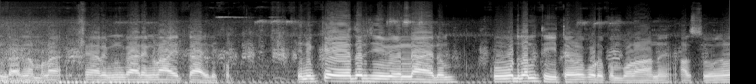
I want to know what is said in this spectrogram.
എന്തായാലും നമ്മളെ കെയറിങ്ങും കാര്യങ്ങളായിട്ടായിരിക്കും. എനിക്ക് ഏതൊരു ജീവികളിലായാലും കൂടുതൽ തീറ്റകൾ കൊടുക്കുമ്പോഴാണ് അസുഖങ്ങൾ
